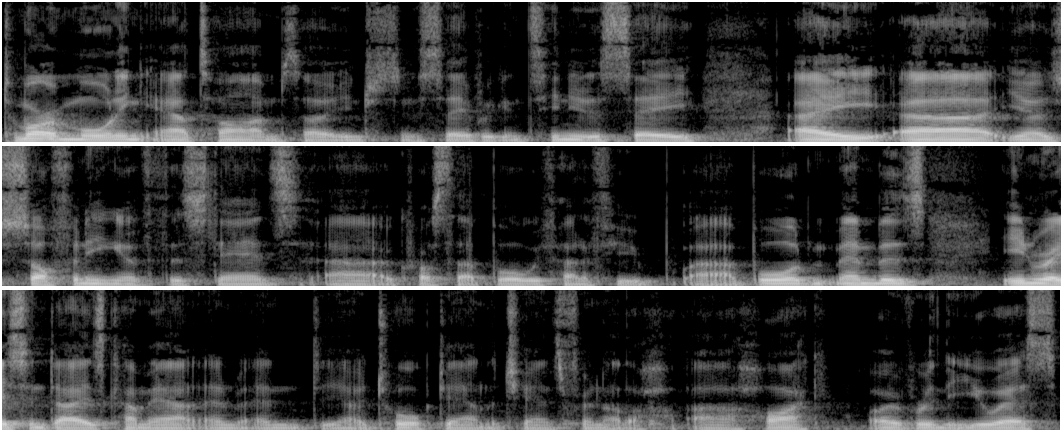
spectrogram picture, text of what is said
tomorrow morning our time. So interesting to see if we continue to see a uh, you know softening of the stance uh, across that board. We've had a few uh, board members in recent days come out and, and you know talk down the chance for another uh, hike over in the US.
